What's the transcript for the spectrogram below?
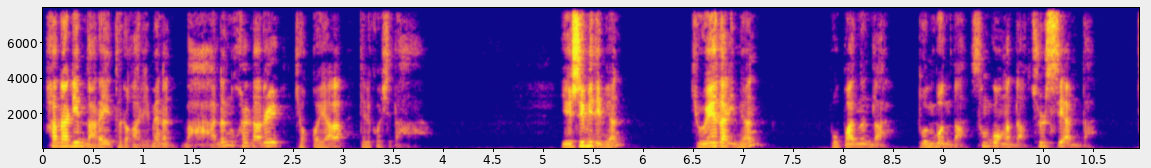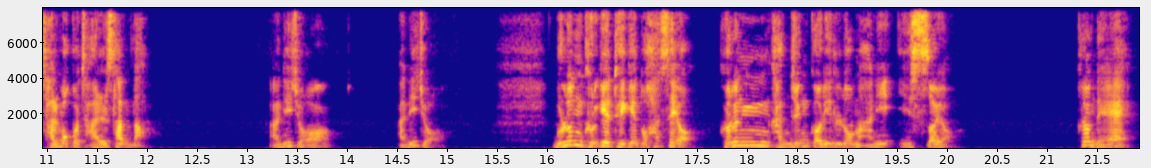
하나님 나라에 들어가려면 많은 환란을 겪어야 될 것이다. 예수 믿으면 교회 다니면 복 받는다. 돈 번다. 성공한다. 출세한다. 잘 먹고 잘 산다. 아니죠. 아니죠. 물론 그렇게 되게도 하세요. 그런 간증거리들도 많이 있어요. 그런데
